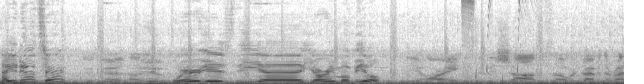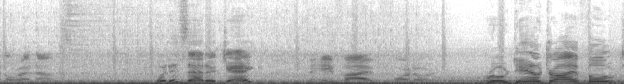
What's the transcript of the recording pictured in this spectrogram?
How you doing, sir? you're good. How are you? Where is the uh, Yari Mobile? The R8 is in the shop, so we're driving the rental right now. What is that, a Jag? The A5 four door. Rodeo Drive, folks.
